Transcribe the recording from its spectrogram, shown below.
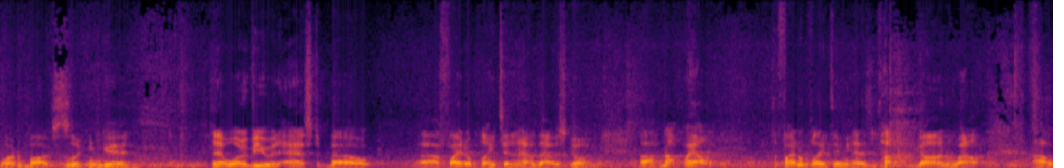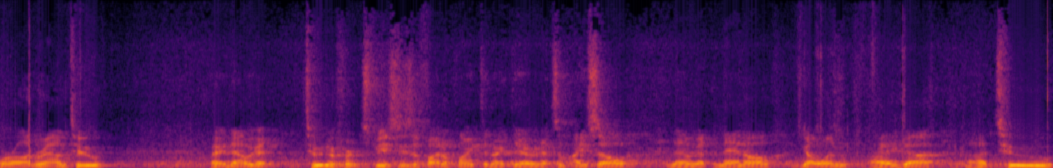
Water box is looking good. And then one of you had asked about uh, phytoplankton and how that was going. Uh, not well. The phytoplankton has not gone well. Uh, we're on round two. Right now we got two different species of phytoplankton right there. We got some ISO, and then we got the nano going. I got uh, two,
